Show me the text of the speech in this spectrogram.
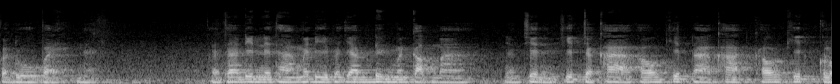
ก็ดูไปนะแต่ถ้าดิ้นในทางไม่ดีพยายามดึงมันกลับมา อย่างเช่น คิดจะฆ่าเขาคิดอาฆาตเขาคิดโกร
